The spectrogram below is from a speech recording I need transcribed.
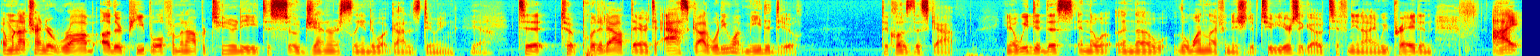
And we're not trying to rob other people from an opportunity to sow generously into what God is doing. Yeah. To to put it out there, to ask God, what do you want me to do to close this gap? You know, we did this in the in the the One Life initiative 2 years ago, Tiffany and I, and we prayed and I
